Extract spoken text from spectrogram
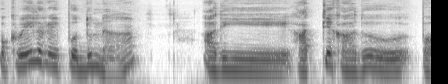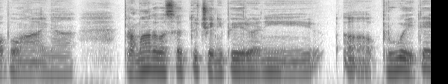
ఒకవేళ రేపు పొద్దున్న అది హత్య కాదు పాపం ఆయన ప్రమాదవశత్తు చనిపోయారు అని ప్రూవ్ అయితే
